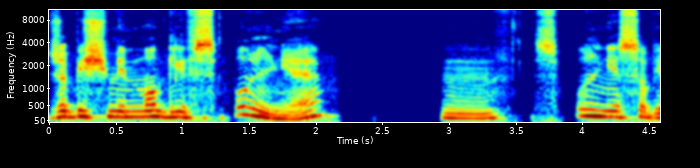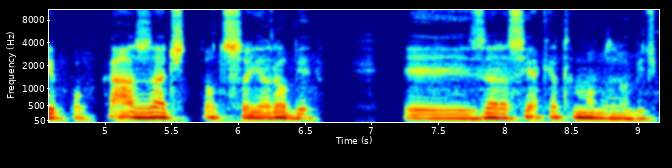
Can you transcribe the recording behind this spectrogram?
żebyśmy mogli wspólnie wspólnie sobie pokazać to, co ja robię. Yy, zaraz, jak ja to mam zrobić?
